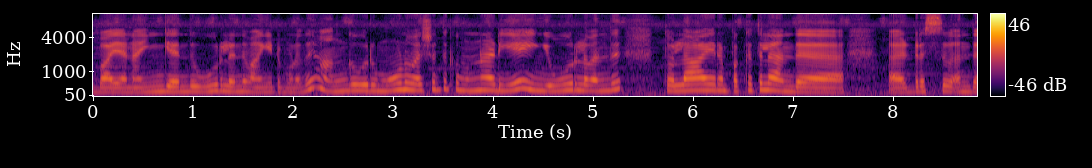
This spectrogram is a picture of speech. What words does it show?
அபாயா. நான் இங்கேருந்து ஊர்லேருந்து வாங்கிட்டு போனது. அங்கே ஒரு மூணு வருஷத்துக்கு முன்னாடியே இங்கே ஊரில் வந்து தொள்ளாயிரம் பக்கத்தில் அந்த ட்ரெஸ்ஸு அந்த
